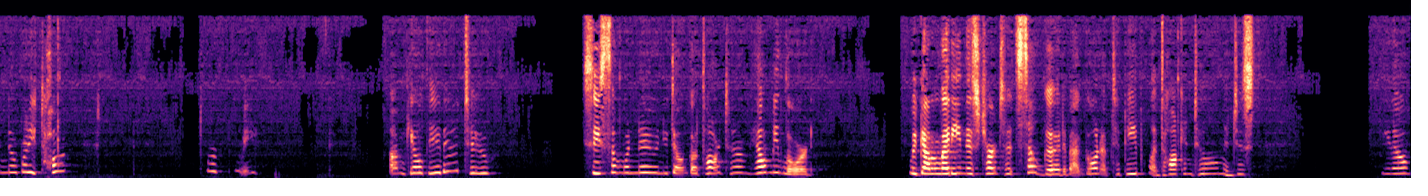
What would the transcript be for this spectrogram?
And nobody talked, talked to me. I'm guilty of that too. See someone new and you don't go talk to them. Help me, Lord. We've got a lady in this church that's so good about going up to people and talking to them and just, you know.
